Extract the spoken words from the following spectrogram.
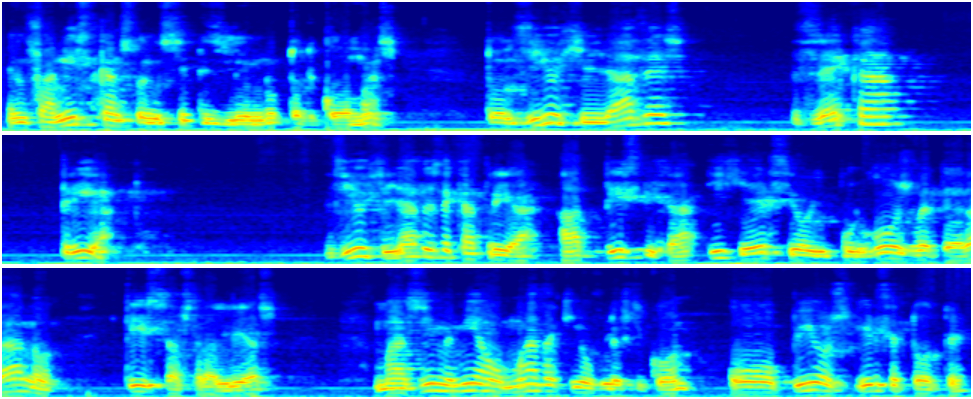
εμφανίστηκαν στο νησί της Λίμνου, το δικό μας, το 2013. 2013 αντίστοιχα είχε έρθει ο Υπουργός Βετεράνων της Αυστραλίας μαζί με μια ομάδα κοινοβουλευτικών ο οποίος ήρθε τότε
